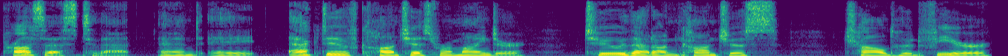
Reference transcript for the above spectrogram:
process to that and a active conscious reminder to that unconscious childhood fear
